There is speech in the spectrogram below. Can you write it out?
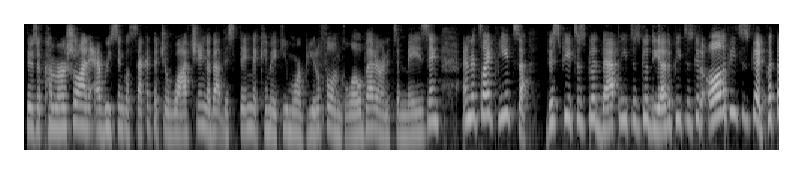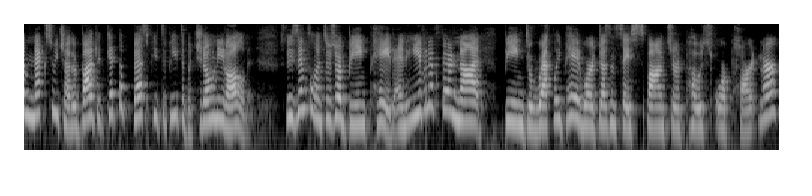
there's a commercial on every single second that you're watching about this thing that can make you more beautiful and glow better and it's amazing. And it's like pizza. This pizza's good, that pizza's good, the other pizza's good, all the pizza's good. Put them next to each other, buy the get the best pizza pizza, but you don't need all of it. So these influencers are being paid. And even if they're not being directly paid where it doesn't say sponsored post or partner,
